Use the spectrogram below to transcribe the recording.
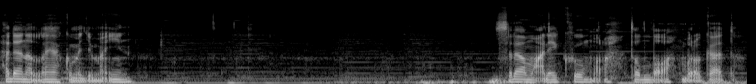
Hadanallah ya kumajma'in. Assalamualaikum warahmatullahi wabarakatuh.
